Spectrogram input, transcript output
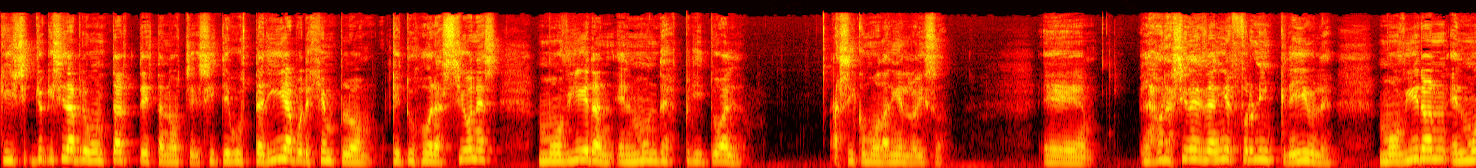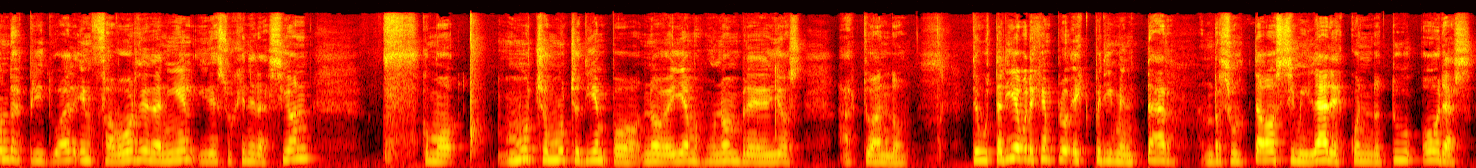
yo quisiera preguntarte esta noche si te gustaría, por ejemplo, que tus oraciones movieran el mundo espiritual, así como Daniel lo hizo. Eh, las oraciones de Daniel fueron increíbles. Movieron el mundo espiritual en favor de Daniel y de su generación. como mucho, mucho tiempo no veíamos un hombre de Dios actuando. ¿Te gustaría, por ejemplo, experimentar resultados similares cuando tú oras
